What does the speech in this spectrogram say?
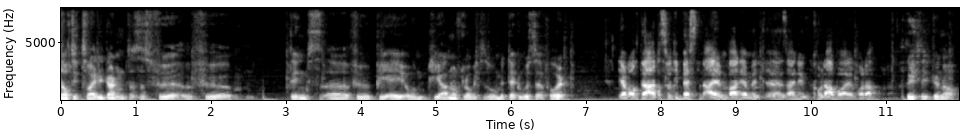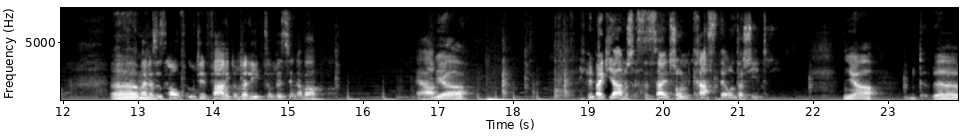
auf die 2 gegangen. Das ist für, für Dings, äh, für PA und Piano, glaube ich, so mit der größte Erfolg. Ja, aber auch da, das so die besten Alben waren ja mit äh, seine Collabo-Alben, oder? Richtig, genau. ich meine, das ist auch Flug, den Farid unterliegt so ein bisschen, aber ja, Ja, ich bin bei Kianos, ist das halt schon krass der Unterschied. ja. Äh,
